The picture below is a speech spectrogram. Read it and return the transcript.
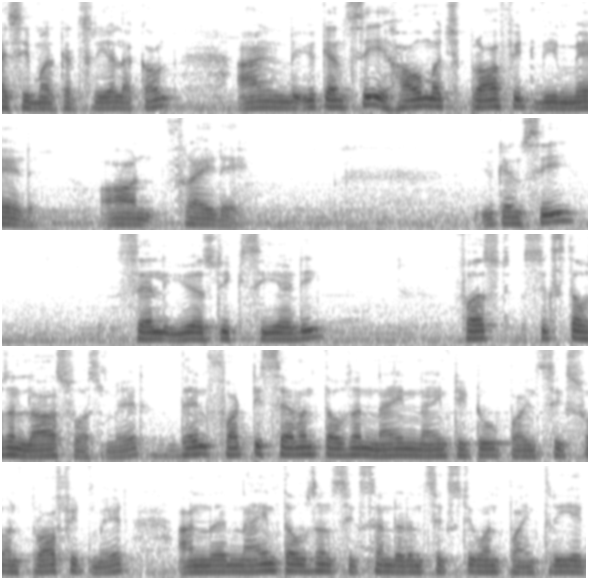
ic markets real account and you can see how much profit we made on Friday. You can see sell USD CAD first 6000 loss was made. Then 47992.61 profit made and then 9661.38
